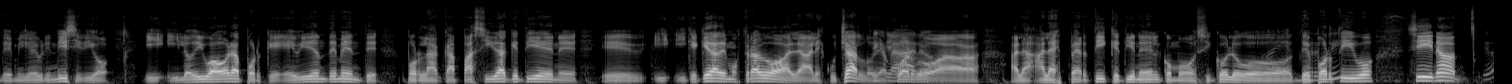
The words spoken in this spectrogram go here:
de Miguel Brindisi, digo, y, y lo digo ahora porque evidentemente por la capacidad que tiene eh, y, y que queda demostrado al, al escucharlo, Sí, de claro. acuerdo a, a la, a la expertise que tiene él como psicólogo deportivo. Sí, no, Dios.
